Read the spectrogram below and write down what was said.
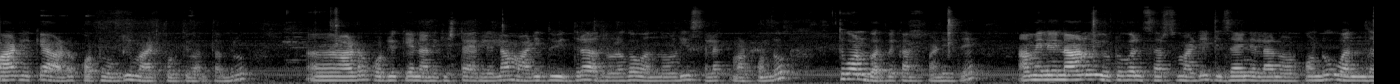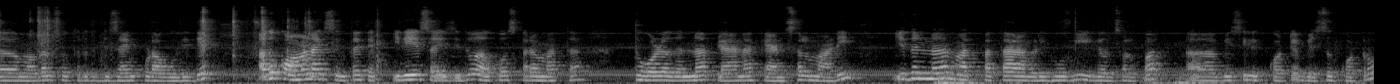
ಮಾಡಲಿಕ್ಕೆ ಆರ್ಡರ್ ಕೊಟ್ಟು ಹೋಗ್ರಿ ಮಾಡಿಕೊಡ್ತೀವಿ ಅಂತಂದರು. ಆರ್ಡರ್ ಕೊಡಲಿಕ್ಕೆ ನನಗಿಷ್ಟ ಇರಲಿಲ್ಲ. ಮಾಡಿದ್ದು ಇದ್ರೆ ಅದ್ರೊಳಗೆ ಒಂದು ನೋಡಿ ಸೆಲೆಕ್ಟ್ ಮಾಡಿಕೊಂಡು ತೊಗೊಂಡು ಬರಬೇಕಂತ ಮಾಡಿದ್ದೆ. ಆಮೇಲೆ ನಾನು ಯೂಟ್ಯೂಬಲ್ಲಿ ಸರ್ಚ್ ಮಾಡಿ ಡಿಸೈನ್ ಎಲ್ಲ ನೋಡಿಕೊಂಡು ಒಂದು ಮಂಗಲಸೂತ್ರದ ಡಿಸೈನ್ ಕೂಡ ಓದಿದ್ದೆ. ಅದು ಕಾಮನ್ ಆಗಿ ಸಿಗ್ತೈತೆ. ಇದೇ ಸೈಜ್ ಇದು, ಅದಕ್ಕೋಸ್ಕರ ಮತ್ತು ತಗೊಳ್ಳೋದನ್ನು ಪ್ಲ್ಯಾನ ಕ್ಯಾನ್ಸಲ್ ಮಾಡಿ ಇದನ್ನು ಮತ್ತು ಪತ್ತಾರ ಅಂಗಡಿಗೆ ಹೋಗಿ ಇಲ್ಲೊಂದು ಸ್ವಲ್ಪ ಬಿಸಿಲಿಗೆ ಕೊಟ್ಟೆ, ಬೆಸಗೆ ಕೊಟ್ಟರು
